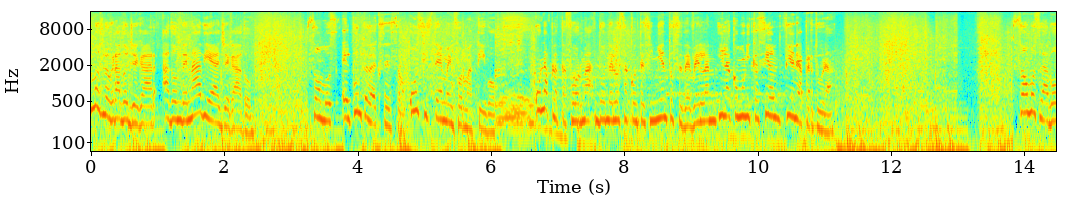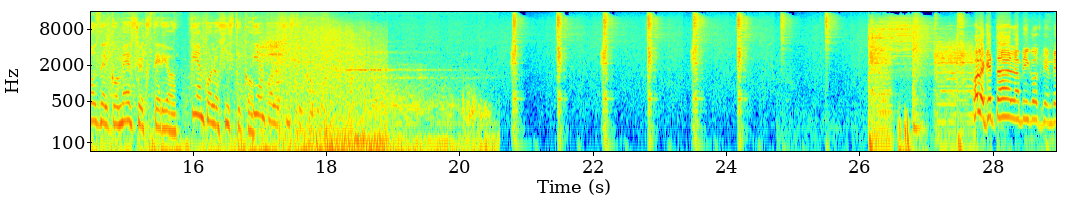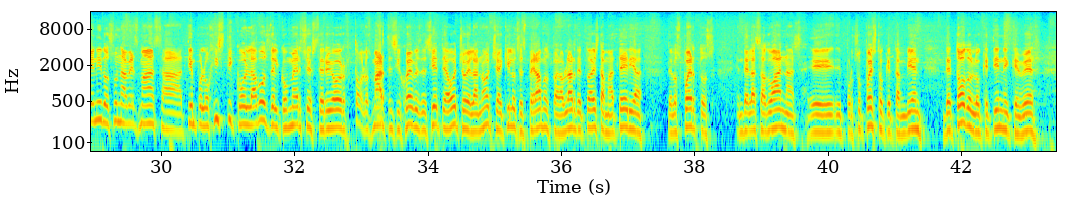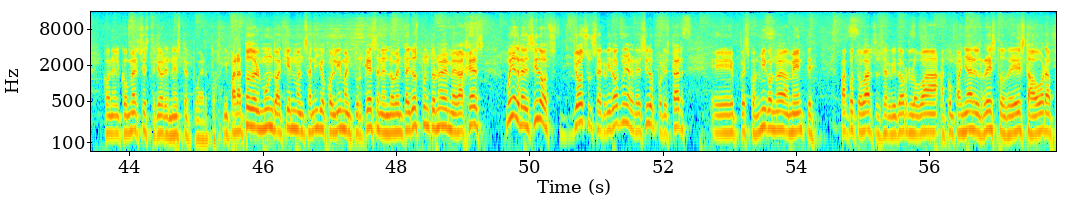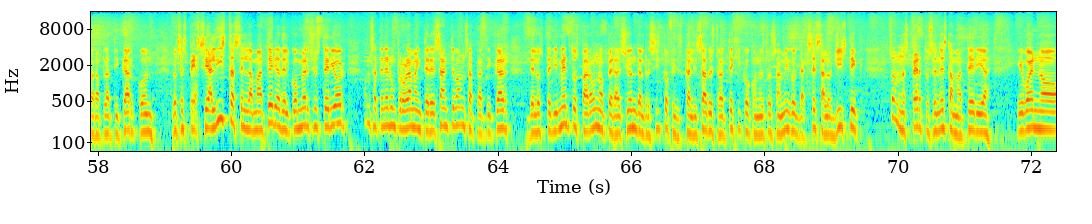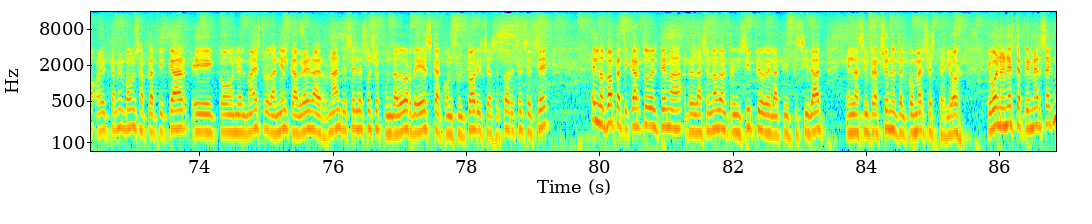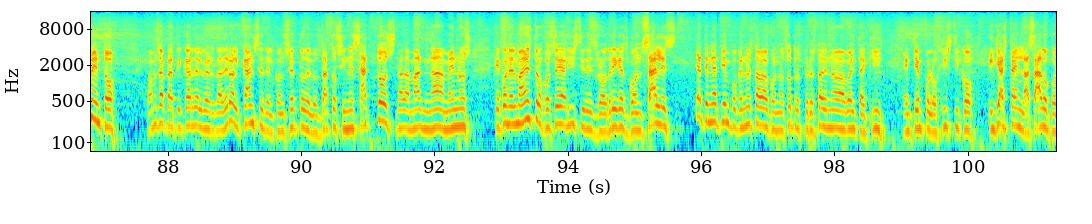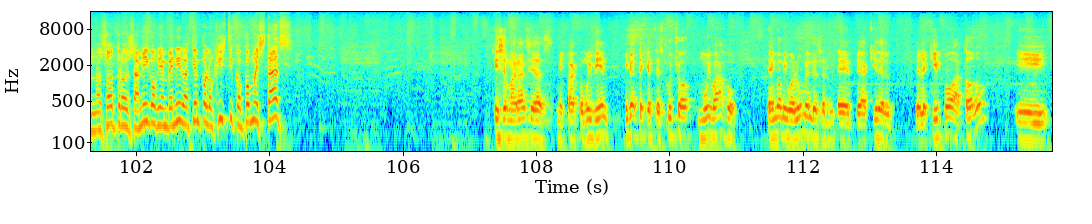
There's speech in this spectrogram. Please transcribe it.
Hemos logrado llegar a donde nadie ha llegado. Somos el punto de acceso, un sistema informativo, una plataforma donde los acontecimientos se develan y la comunicación tiene apertura. Somos la voz del comercio exterior. Tiempo logístico. Tiempo logístico. Hola, ¿qué tal amigos? Bienvenidos una vez más a Tiempo Logístico, la voz del comercio exterior, todos los martes y jueves de 7 a 8 de la noche. Aquí los esperamos para hablar de toda esta materia, de los puertos, de las aduanas, eh, por supuesto que también de todo lo que tiene que ver con el comercio exterior en este puerto. Y para todo el mundo aquí en Manzanillo, Colima, en Turquesa, en el 92.9 MHz. Muy agradecidos, yo su servidor, muy agradecido por estar eh, pues conmigo nuevamente. Paco Tobar, su servidor, lo va a acompañar el resto de esta hora para platicar con los especialistas en la materia del comercio exterior. Vamos a tener un programa interesante, vamos a platicar de los pedimentos para una operación del recinto fiscalizado estratégico con nuestros amigos de Accesa Logistic. Son expertos en esta materia. Y bueno, eh, también vamos a platicar eh, con el maestro Daniel Cabrera Hernández, él es socio fundador de ESCA Consultores y Asesores SC él nos va a platicar todo el tema relacionado al principio de la tipicidad en las infracciones del comercio exterior. Y bueno, en este primer segmento vamos a platicar del verdadero alcance del concepto de los datos inexactos, nada más ni nada menos que con el maestro José Aristides Rodríguez González. Ya tenía tiempo que no estaba con nosotros, pero está de nueva vuelta aquí en Tiempo Logístico y ya está enlazado con nosotros. Amigo, bienvenido a Tiempo Logístico, ¿cómo estás? Muchísimas gracias, mi Paco. Muy bien. Fíjate que te escucho muy bajo. Tengo mi volumen de, aquí del, equipo a todo y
